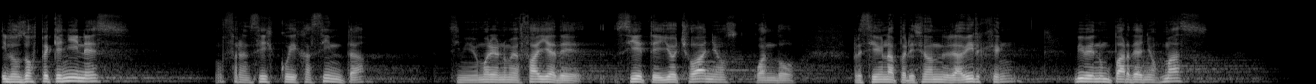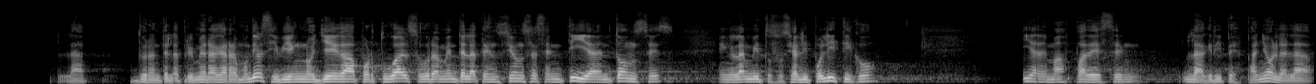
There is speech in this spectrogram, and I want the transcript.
y los dos pequeñines, Francisco y Jacinta, si mi memoria no me falla, de siete y ocho años, cuando reciben la aparición de la Virgen, viven un par de años más. durante la Primera Guerra Mundial, si bien no llega a Portugal, seguramente la tensión se sentía entonces en el ámbito social y político, y además padecen la gripe española, la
